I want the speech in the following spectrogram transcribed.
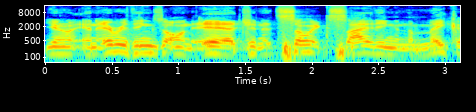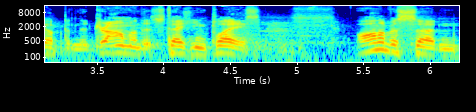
you know, and everything's on edge, and it's so exciting, and the makeup and the drama that's taking place. All of a sudden,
